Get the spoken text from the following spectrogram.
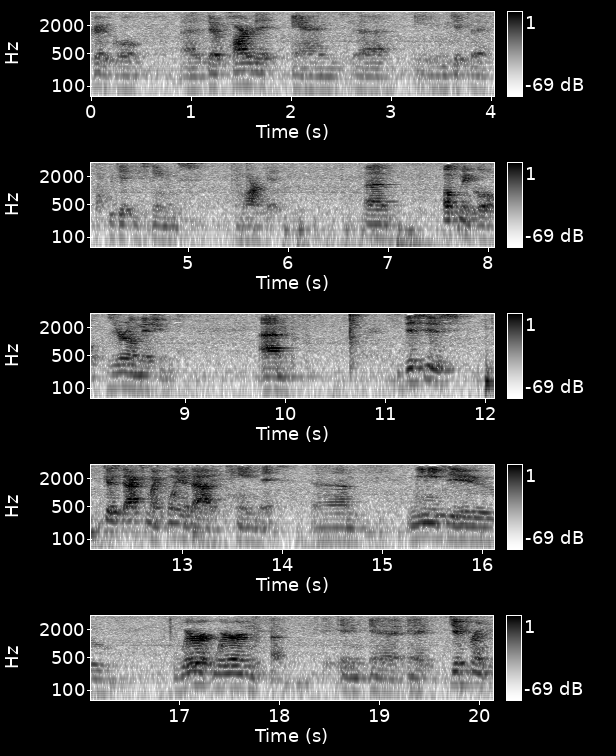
critical uh, that they're part of it and uh, we get the we get these things to market. Uh, ultimate goal: zero emissions. Um, this is goes back to my point about attainment. Um, we need to we're we're in, in, in, a, in a different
